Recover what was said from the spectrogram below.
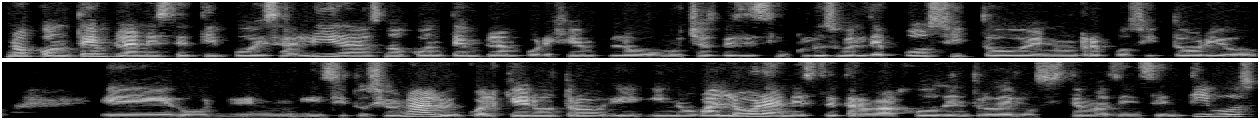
no contemplan este tipo de salidas, no contemplan, por ejemplo, muchas veces incluso el depósito en un repositorio eh, institucional o en cualquier otro y, no valoran este trabajo dentro de los sistemas de incentivos,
